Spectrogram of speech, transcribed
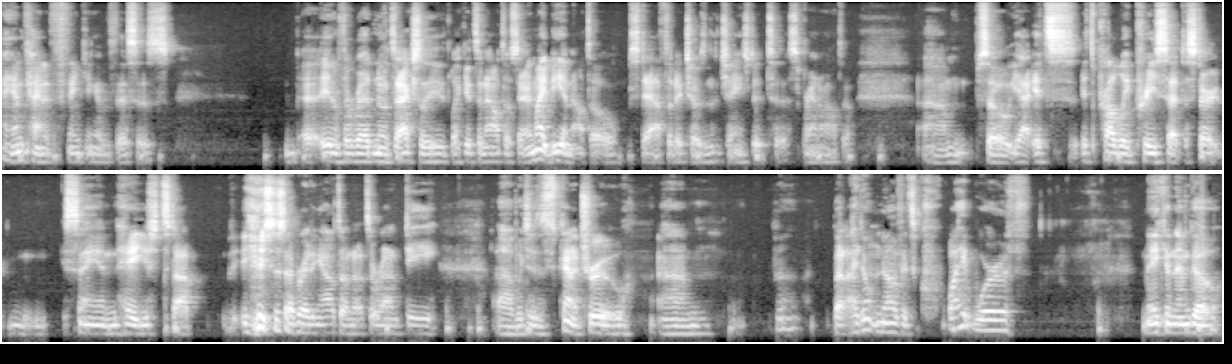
I am kind of thinking of this as uh, you know the red notes actually like it's an alto staff. It might be an alto staff that I chosen and changed it to soprano alto. Um, so yeah, it's it's probably preset to start saying, hey, you should stop you should stop writing alto notes around D, uh, which is kind of true. Um, but I don't know if it's quite worth making them go.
